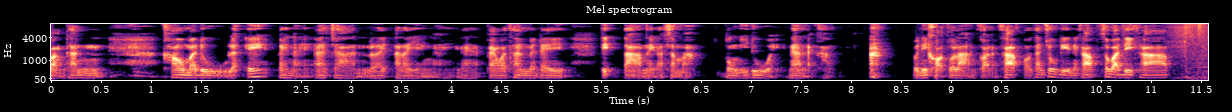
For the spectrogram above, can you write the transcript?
บางท่านเข้ามาดูแล้วเอ๊ะ ไปไหนอาจารย์อะไรอะไรยังไงนะฮะแปลว่าท่านไม่ได้ติดตามในการสมัครตรงนี้ด้วยนั่นแหละครับอะวันนี้ขอตัวลาก่อนนะครับ ขอท่านโชคดีนะครับ สวัสดีครับ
